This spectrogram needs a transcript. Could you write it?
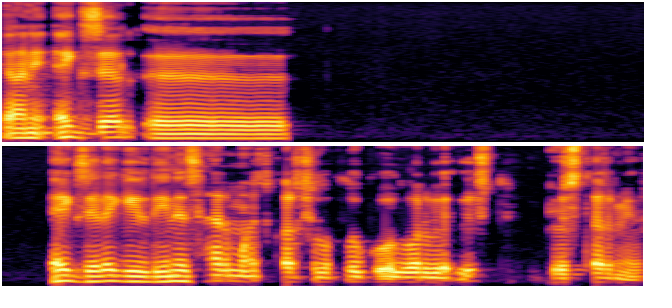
Yani Excel ee, Excel'e girdiğiniz her maç karşılıklı gol var ve üst göstermiyor.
